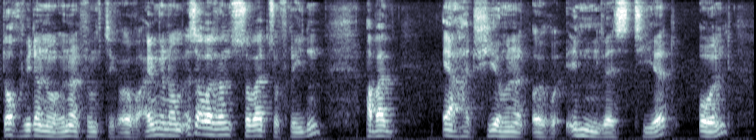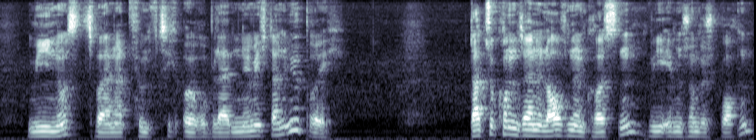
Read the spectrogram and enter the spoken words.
doch wieder nur 150 Euro eingenommen, ist aber sonst soweit zufrieden. Aber er hat 400 Euro investiert und minus 250 Euro bleiben nämlich dann übrig. Dazu kommen seine laufenden Kosten, wie eben schon besprochen.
